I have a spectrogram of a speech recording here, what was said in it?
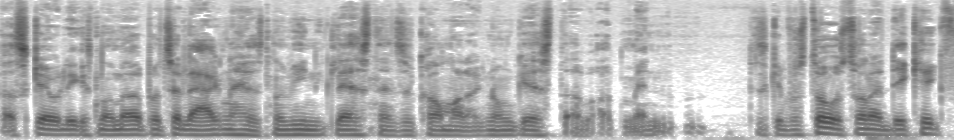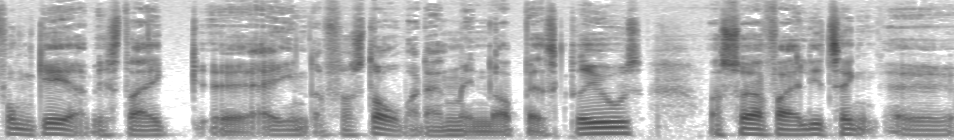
der skal jo ligge noget mad på tallerkenen, helst noget vin i glassene, så kommer der ikke nogen gæster op. Men det skal forstås sådan, at det kan ikke fungere, hvis der ikke øh, er en, der forstår, hvordan en opvask drives, og sørger for at lige ting, øh,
